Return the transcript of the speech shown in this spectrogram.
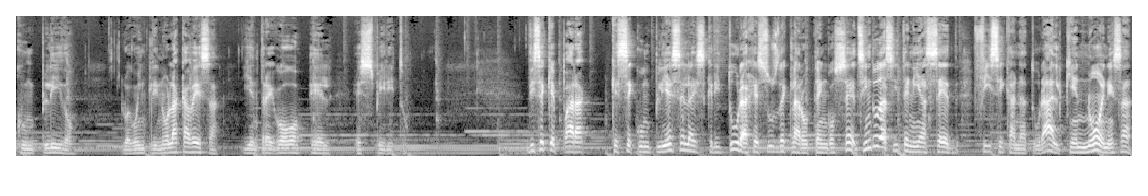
cumplido. Luego inclinó la cabeza y entregó el Espíritu dice que para que se cumpliese la escritura, Jesús declaró, tengo sed. Sin duda sí tenía sed física natural, quien no en esa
